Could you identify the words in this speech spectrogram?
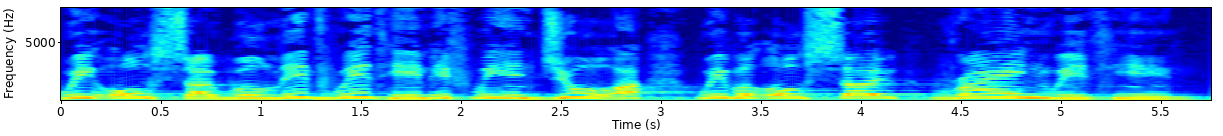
we also will live with him. If we endure, we will also reign with him.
